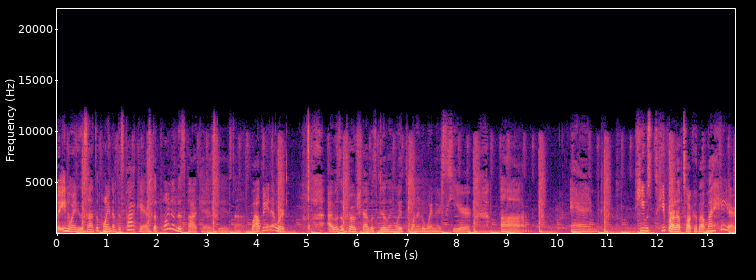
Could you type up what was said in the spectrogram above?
But anyway, that's not the point of this podcast. The point of this podcast is uh, while being at work, I was approached. I was dealing with one of the winners here, um, and he was he brought up talking about my hair.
